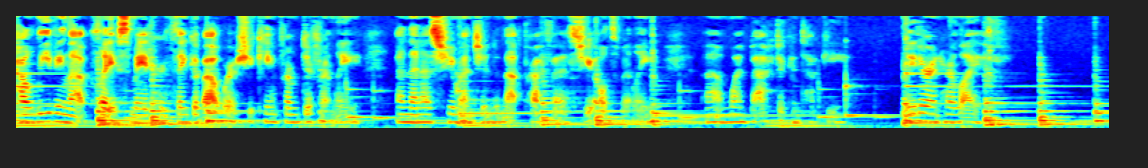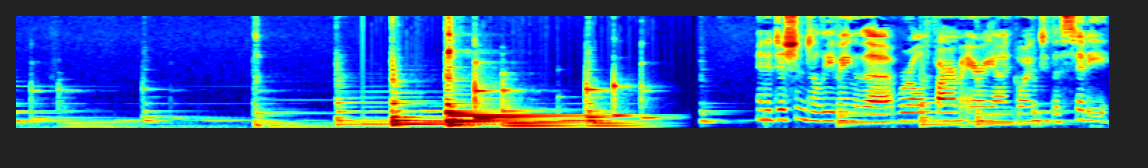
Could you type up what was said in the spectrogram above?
how leaving that place made her think about where she came from differently. And then, as she mentioned in that preface, she ultimately um, went back to Kentucky later in her life. Addition to leaving the rural farm area and going to the city,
